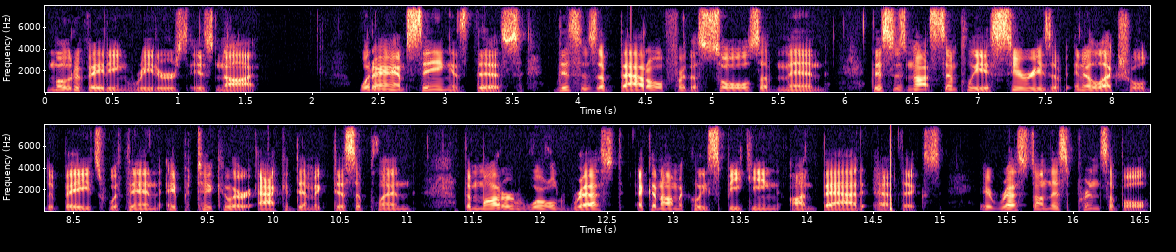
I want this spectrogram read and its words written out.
Motivating readers is not. What I am saying is this this is a battle for the souls of men. This is not simply a series of intellectual debates within a particular academic discipline. The modern world rests, economically speaking, on bad ethics. It rests on this principle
